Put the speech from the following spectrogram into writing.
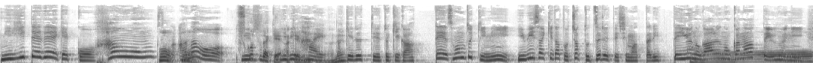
右手で結構半音、その穴をうん少しだけ開けるね指はい、開けるっていう時があって、その時に指先だとちょっとずれてしまったりっていうのがあるのかなっていうふうに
